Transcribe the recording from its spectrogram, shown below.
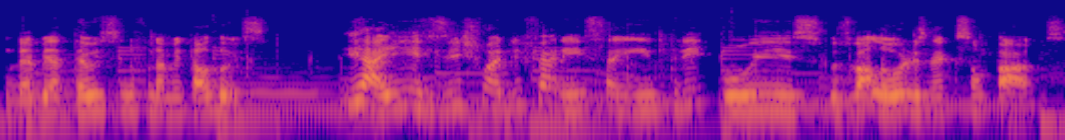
Fundeb até o ensino fundamental 2. E aí existe uma diferença entre os, os valores né, que são pagos.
